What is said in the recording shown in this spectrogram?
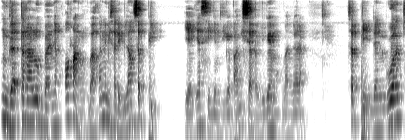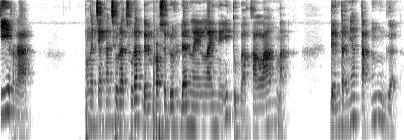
nggak terlalu banyak orang bahkan bisa dibilang sepi. Ya iya sih jam 3 pagi siapa juga yang mau ke bandara. Sepi dan gua kira pengecekan surat-surat dan prosedur dan lain-lainnya itu bakal lama. Dan ternyata enggak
